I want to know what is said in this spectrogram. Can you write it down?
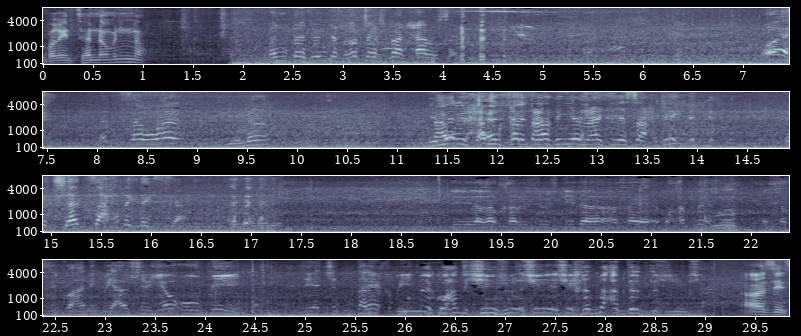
باغي نتهناو منا انبت وندفع وتصبح الحرس واه تسول ديما ديما الحم قطعة فيا معك يا صاحبي كنت شاد صحتك ديك الساعة إلا غنخرجوا جديدة أخي محمد خاص يكون عندك بيعة وشرية وبي اللي تشد الطريق بي يكون عندك شي شي شي خدمه تدرد الفلوس عزيز.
